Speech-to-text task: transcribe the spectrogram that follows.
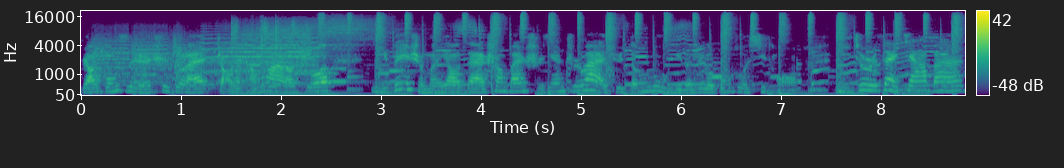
然后公司人事就来找他谈话了，说你为什么要在上班时间之外去登录你的这个工作系统？你就是在加班。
